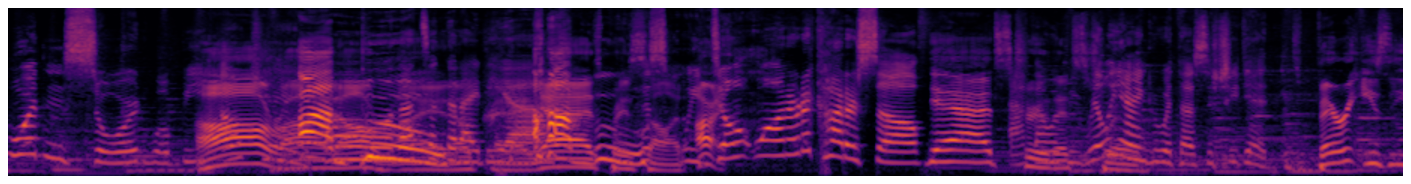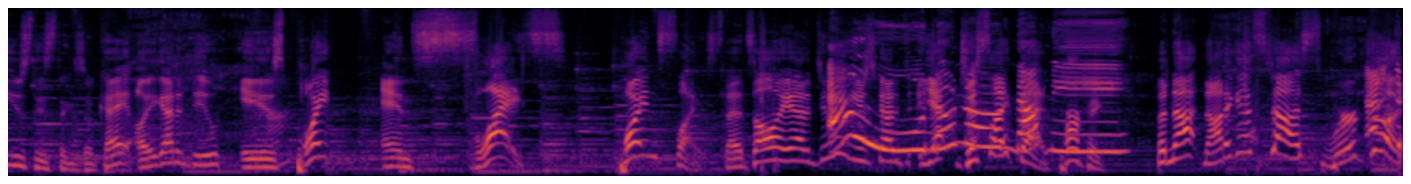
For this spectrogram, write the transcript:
wooden sword will be All okay. right. Ah, all boo. That's a good okay. idea. Yeah, Ah, it's pretty boo. solid. We All right. don't want her to cut herself. Yeah, it's Aphmau true. would That's be really true. angry with us if she did. It's very easy to use these things, okay? All you gotta do is Huh? point and slice. Point and slice. That's all you gotta do. you just gotta Ow, yeah, no, just like not that. Perfect. But not not against us. We're good.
